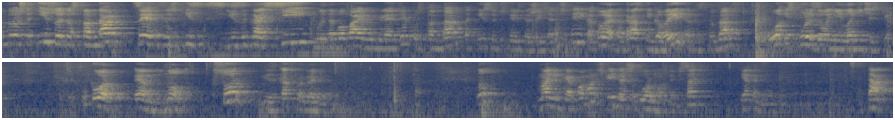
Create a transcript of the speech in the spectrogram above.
Ну, потому что ISO это стандарт, C это значит из языка C мы добаваем библиотеку стандарта ISO 464, которая как раз и говорит, это стандарт, о использовании логических OR, AND, NOT, XOR в языках программирования. Ну, маленькая помарочка и дальше OR можно писать. Я так делаю. Так,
